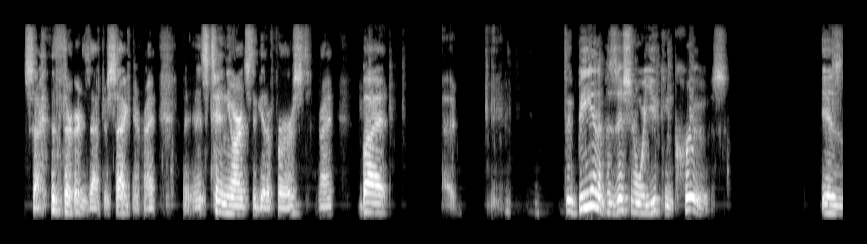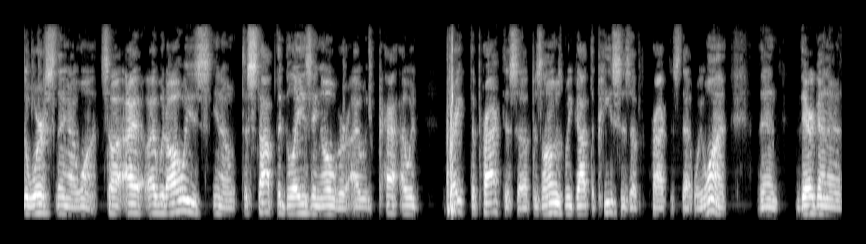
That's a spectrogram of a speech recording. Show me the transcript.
second, third is after second, right? It's ten yards to get a first, right? But uh, to be in a position where you can cruise is the worst thing I want. So I I would always, you know, to stop the glazing over, I would I would break the practice up, as long as we got the pieces of the practice that we want, then they're going to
